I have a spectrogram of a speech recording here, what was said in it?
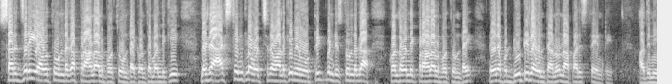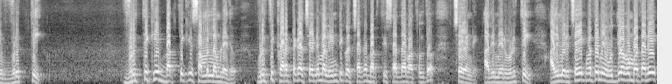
సర్జరీ అవుతూ ఉండగా ప్రాణాలు పోతూ ఉంటాయి కొంతమందికి. లేదా యాక్సిడెంట్లో వచ్చిన వాళ్ళకి మేము ట్రీట్మెంట్ ఇస్తుండగా కొంతమందికి ప్రాణాలు పోతుంటాయి నేను అప్పుడు డ్యూటీలో ఉంటాను. నా పరిస్థితి ఏంటి? అది నీ వృత్తి. వృత్తికి భక్తికి సంబంధం లేదు. వృత్తి కరెక్ట్గా చేయండి. మళ్ళీ ఇంటికి వచ్చాక భక్తి శ్రద్ధాభక్తులతో చేయండి. అది మీరు వృత్తి. అది మీరు చేయకపోతే మీ ఉద్యోగం పోతుంది.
